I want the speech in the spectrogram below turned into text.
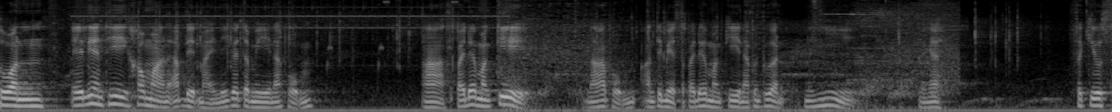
ส่วนเอเลี่ยนที่เข้ามาในอัปเดตใหม่นี้ก็จะมีนะผมอ่าสไปเดอร์มังกี้นะครับผมอันติเมตสไปเดอร์มังกี้นะเพื่อนๆนี่ยังไงสกิลแซ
